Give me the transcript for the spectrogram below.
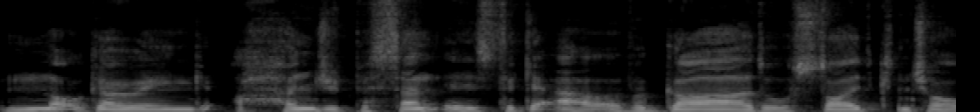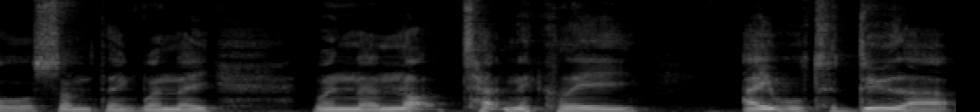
not going 100% is to get out of a guard or side control or something when they when they're not technically able to do that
